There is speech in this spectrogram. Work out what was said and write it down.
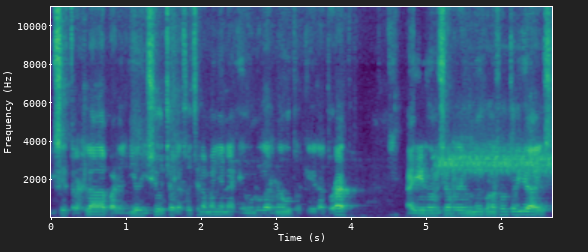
y se traslada para el día 18 a las 8 de la mañana en un lugar neutro que era Torata. Ahí es donde se han reunido con las autoridades.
